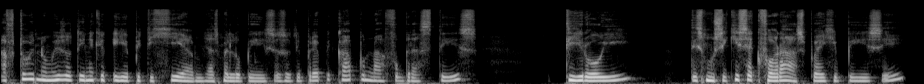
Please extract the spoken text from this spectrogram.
Αυτό νομίζω ότι είναι και η επιτυχία μιας μελοποίησης, ότι πρέπει κάπου να αφουγκραστείς τη ροή της μουσικής εκφοράς που έχει ποίηση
